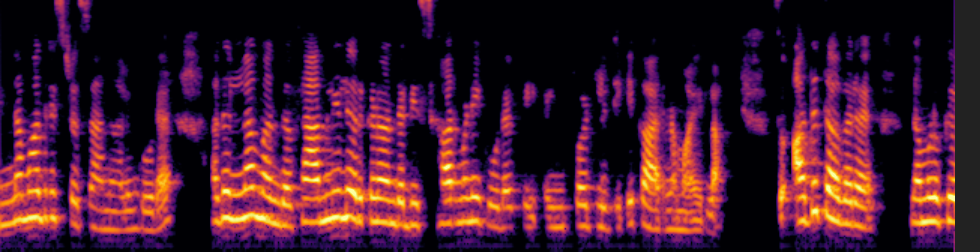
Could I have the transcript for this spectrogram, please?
என்ன மாதிரி ஸ்ட்ரெஸ் ஆனாலும் கூட அதெல்லாம் அந்த ஃபேமிலியில இருக்கிற அந்த டிஸ்ஹார்மனி கூட இன்ஃபர்டிலிட்டிக்கு காரணமாயிடலாம் ஸோ அது தவிர நம்மளுக்கு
